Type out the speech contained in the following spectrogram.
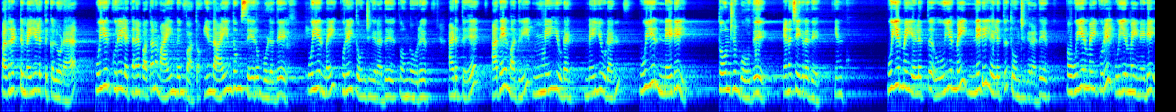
பதினெட்டு மெய் எழுத்துக்களோட உயிர் குறில் எத்தனை பார்த்தோம்? நம்ம ஐந்துன்னு பார்த்தோம். இந்த ஐந்தும் சேரும் பொழுது உயிர்மை குறில் தோன்றுகிறது. தொண்ணூறு. அடுத்து அதே மாதிரி மெய்யுடன் மெய்யுடன் உயிர் நெடில் தோன்றும் போது என்ன செய்கிறது? உயிர்மை எழுத்து உயிர்மை நெடில் எழுத்து தோன்றுகிறது. இப்ப உயிர்மை குறில் உயிர்மை நெடில்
